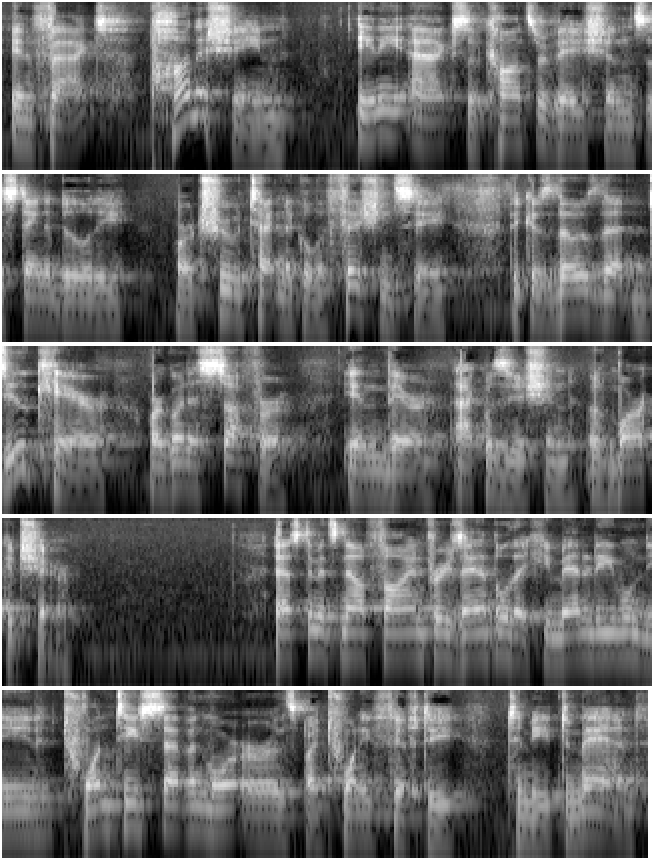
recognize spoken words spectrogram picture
In fact, punishing any acts of conservation, sustainability, or true technical efficiency, because those that do care are going to suffer in their acquisition of market share. Estimates now find, for example, that humanity will need 27 more Earths by 2050 to meet demand.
